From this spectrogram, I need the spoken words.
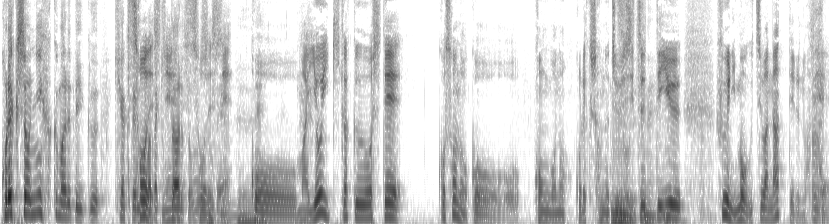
コレクションに含まれていく企画展もまたきっとあると思うので。そうですね。こう、まあ、良い企画をしてこその、こう、今後のコレクションの充実っていうふうにもううちはなってるので、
